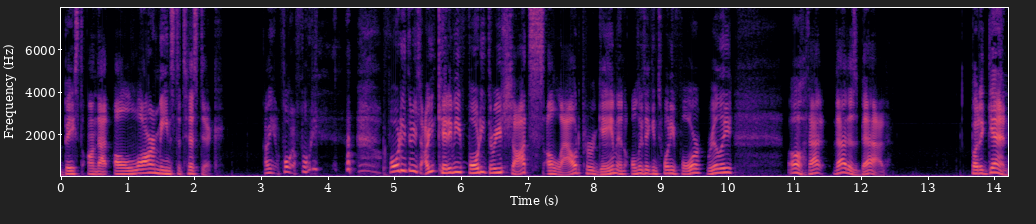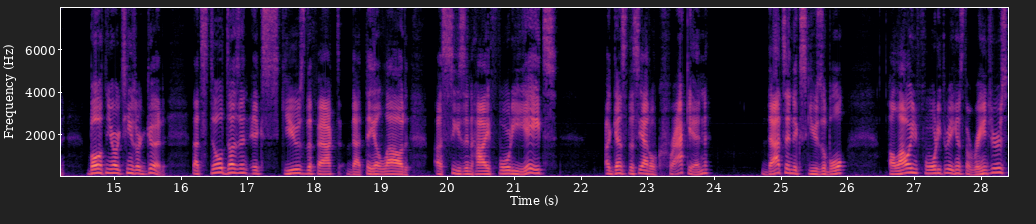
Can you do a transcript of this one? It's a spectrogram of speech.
based on that alarming statistic. I mean, 40, 43. Are you kidding me? 43 shots allowed per game and only taking 24? Really? Oh, that that is bad. But again, both New York teams are good. That still doesn't excuse the fact that they allowed a season high 48 against the Seattle Kraken. That's inexcusable. Allowing 43 against the Rangers.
